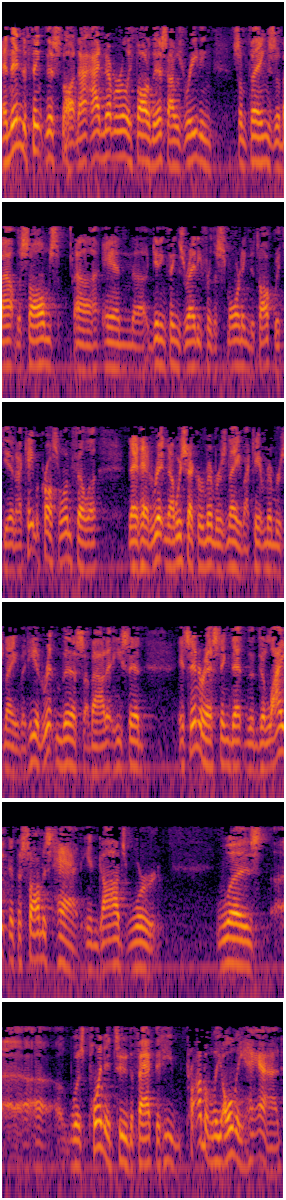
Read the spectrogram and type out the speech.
And then to think this thought. Now, I'd never really thought of this. I was reading some things about the Psalms uh, and uh, getting things ready for this morning to talk with you. And I came across one fella that had written, I wish I could remember his name. I can't remember his name, but he had written this about it. He said, it's interesting that the delight that the psalmist had in God's Word was, uh, was pointed to the fact that he probably only had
